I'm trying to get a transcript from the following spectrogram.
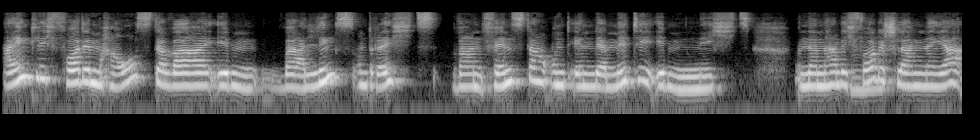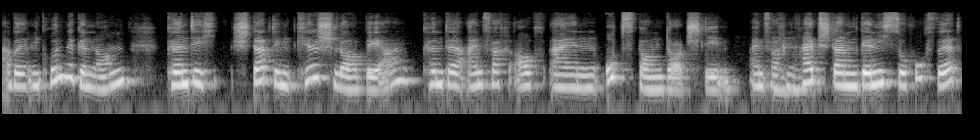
eigentlich vor dem Haus, da war eben, war links und rechts waren Fenster und in der Mitte eben nichts. Und dann habe ich mhm. vorgeschlagen, na ja, aber im Grunde genommen könnte ich statt dem Kirschlorbeer, könnte einfach auch ein Obstbaum dort stehen. Einfach mhm. ein Halbstamm, der nicht so hoch wird.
